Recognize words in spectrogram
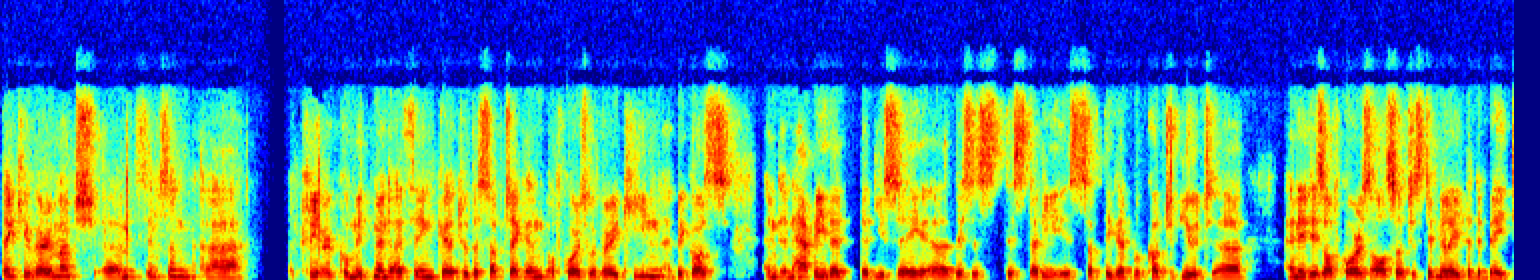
Thank you very much, uh, Ms. Simson. Uh, a clear commitment, I think, uh, to the subject, and of course, we're very keen because and, and happy that that you say uh, this is this study is something that will contribute uh, and it is, of course, also to stimulate the debate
